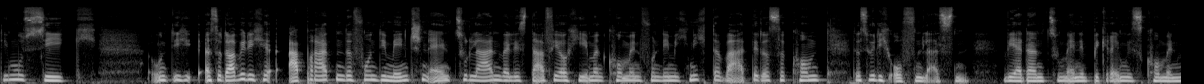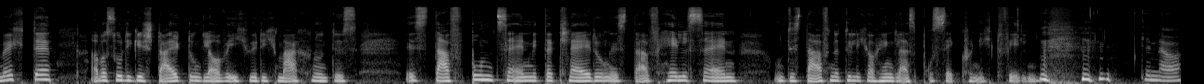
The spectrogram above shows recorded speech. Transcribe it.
Die Musik. Und ich, also da würde ich abraten davon, die Menschen einzuladen, weil es darf ja auch jemand kommen, von dem ich nicht erwarte, dass er kommt. Das würde ich offen lassen, wer dann zu meinem Begräbnis kommen möchte. Aber so die Gestaltung, glaube ich, würde ich machen und das es darf bunt sein mit der Kleidung, es darf hell sein und es darf natürlich auch ein Glas Prosecco nicht fehlen. genau.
